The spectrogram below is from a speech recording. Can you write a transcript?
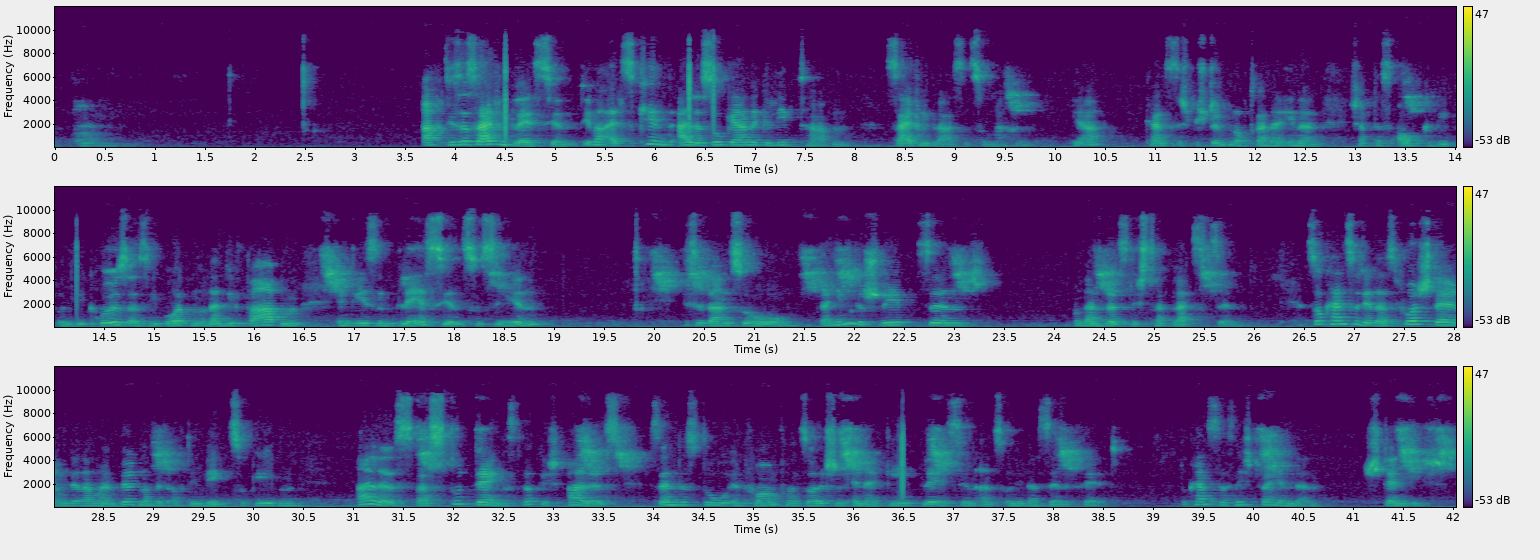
Ach, diese Seifenbläschen, die wir als Kind alle so gerne geliebt haben, Seifenblasen zu machen. Ja, kannst dich bestimmt noch daran erinnern. Ich habe das auch geliebt. Und je größer sie wurden und dann die Farben in diesen Bläschen zu sehen, wie sie dann so dahingeschwebt sind und dann plötzlich zerplatzt sind. So kannst du dir das vorstellen, um dir dann mal ein Bild noch mit auf den Weg zu geben. Alles, was du denkst, wirklich alles, sendest du in Form von solchen Energiebläschen ans universelle Feld. Du kannst das nicht verhindern, ständig.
